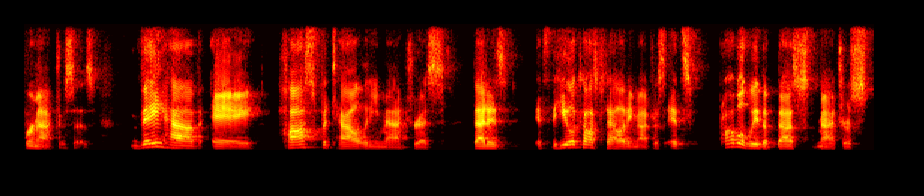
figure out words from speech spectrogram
for mattresses. They have a hospitality mattress that is, it's the Helix hospitality mattress. It's probably the best mattress,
